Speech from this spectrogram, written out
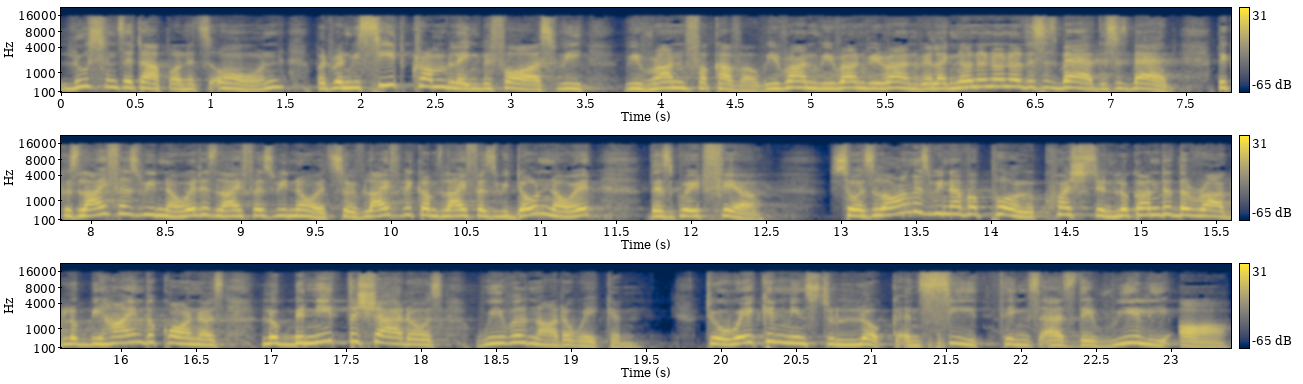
loosens it up on its own. But when we see it crumbling before us, we, we run for cover. We run, we run, we run. We're like, no, no, no, no, this is bad, this is bad. Because life as we know it is life as we know it. So if life becomes life as we don't know it, there's great fear. So as long as we never pull, question, look under the rug, look behind the corners, look beneath the shadows, we will not awaken. To awaken means to look and see things as they really are,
